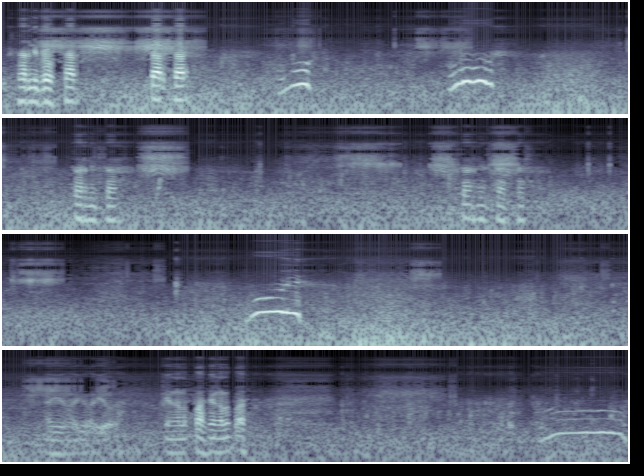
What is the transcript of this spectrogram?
Besar nih bro, besar. Besar, besar. Wuh. Wuh. Besar nih, besar. Besar nih, besar, besar. Wuih. Jangan lepas, jangan lepas. Uh.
